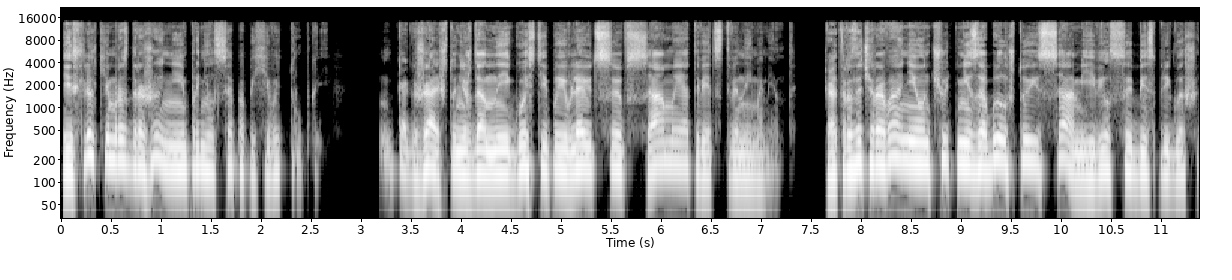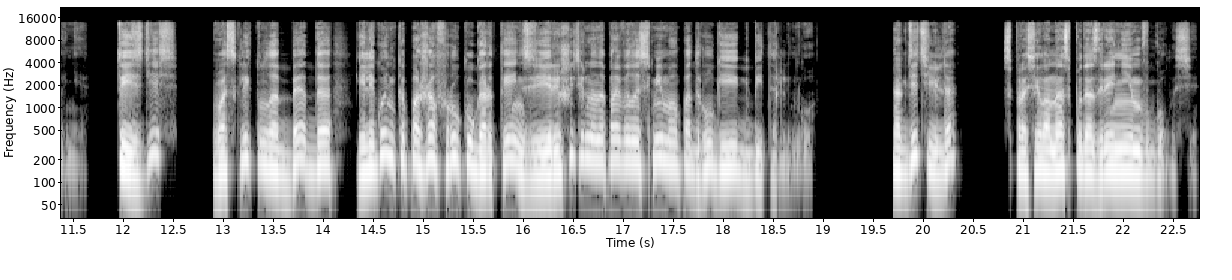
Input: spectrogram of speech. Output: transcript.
и с легким раздражением принялся попыхивать трубкой. Как жаль, что нежданные гости появляются в самый ответственный момент. От разочарования он чуть не забыл, что и сам явился без приглашения. «Ты здесь?» — воскликнула Бедда и, легонько пожав руку Гортензии, решительно направилась мимо подруги к Биттерлингу. «А где Тильда?» — спросила она с подозрением в голосе.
